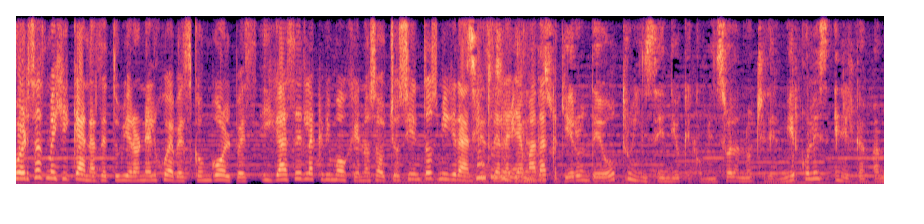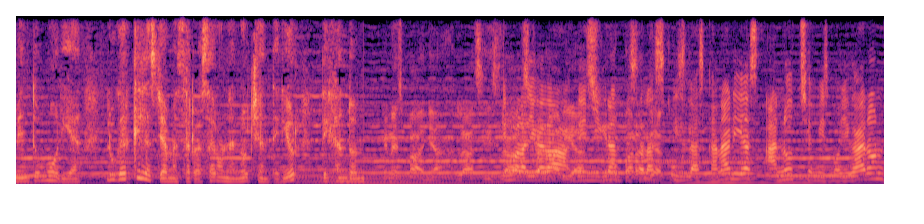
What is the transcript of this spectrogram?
Fuerzas mexicanas detuvieron el jueves con golpes y gases lacrimógenos a 800 migrantes Cientos de la migrantes llamada huyeron de otro incendio que comenzó la noche del miércoles en el campamento Moria, lugar que las llamas arrasaron la noche anterior, dejando a En España, las Islas la llegada Canarias de no a las. Islas Canarias. Anoche mismo llegaron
